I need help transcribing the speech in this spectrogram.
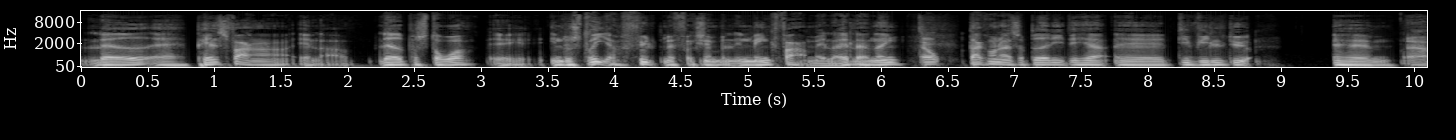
lavet af pelsfangere, eller lavet på store øh, industrier, fyldt med for eksempel en minkfarm eller et eller andet. Ikke? Jo. Der kan hun altså bedre lide det her, øh, de vilde dyr. Øh, Ja.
